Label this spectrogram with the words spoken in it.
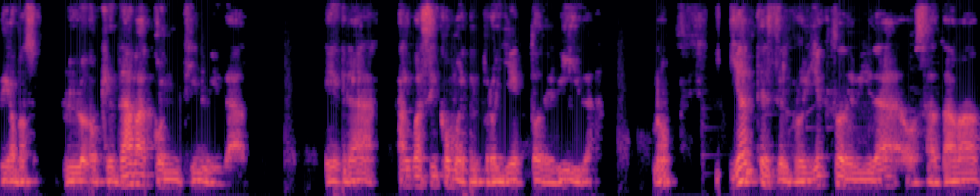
digamos, lo que daba continuidad era algo así como el proyecto de vida, ¿no? Y antes del proyecto de vida, o sea, daba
